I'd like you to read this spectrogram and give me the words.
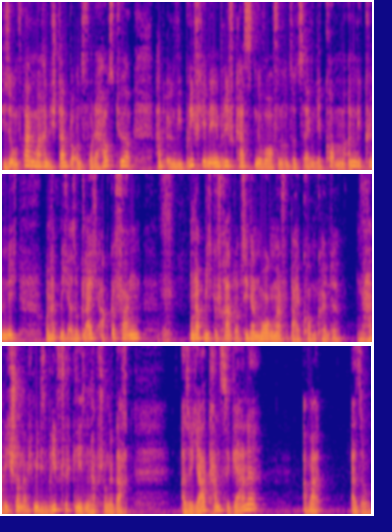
diese Umfragen machen, die stand bei uns vor der Haustür, hat irgendwie Briefchen in den Briefkasten geworfen und sozusagen ihr Kommen angekündigt und hat mich also gleich abgefangen und hat mich gefragt, ob sie dann morgen mal vorbeikommen könnte. Da habe ich schon, habe ich mir diesen Brief durchgelesen und habe schon gedacht, also ja, kannst du gerne, aber also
